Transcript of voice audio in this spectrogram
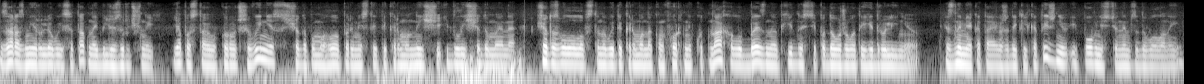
Зараз мій рульовий сетап найбільш зручний. Я поставив коротший виніс, що допомогло перемістити кермо нижче і ближче до мене, що дозволило встановити кермо на комфортний кут нахилу без необхідності подовжувати гідролінію. З ним я катаю вже декілька тижнів і повністю ним задоволений.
